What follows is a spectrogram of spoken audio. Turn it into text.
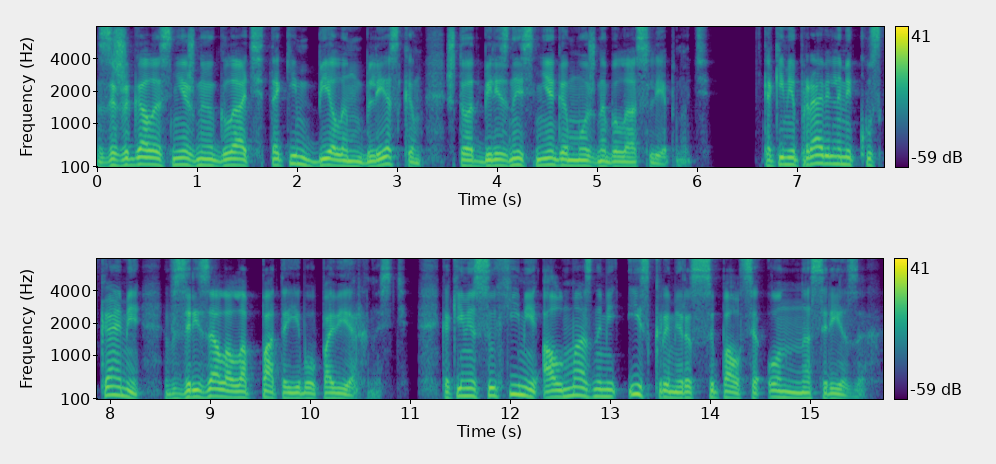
зажигало снежную гладь таким белым блеском, что от белизны снега можно было ослепнуть. Какими правильными кусками взрезала лопата его поверхность. Какими сухими алмазными искрами рассыпался он на срезах.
